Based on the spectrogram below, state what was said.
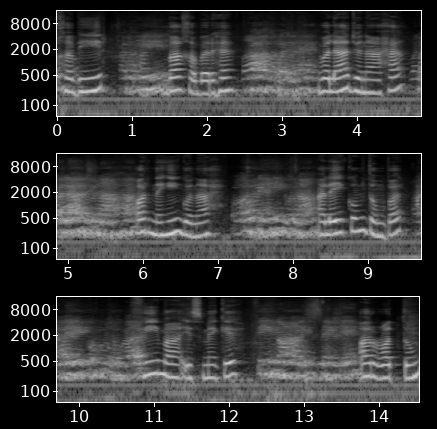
خبیر باخبر ہے ولا جناح اور نہیں گناہ علیکم تم پر فی ما اس میں کہ اور تم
